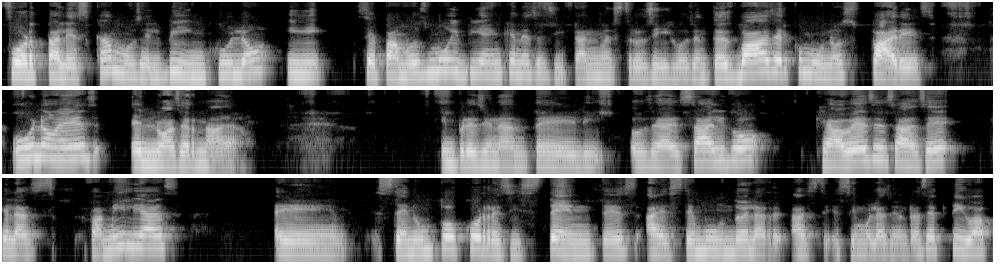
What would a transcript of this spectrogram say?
fortalezcamos el vínculo y sepamos muy bien qué necesitan nuestros hijos. Entonces va a ser como unos pares uno es el no hacer nada. Impresionante, Eli. O sea, es algo que a veces hace que las familias eh, estén un poco resistentes a este mundo de la estimulación receptiva,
